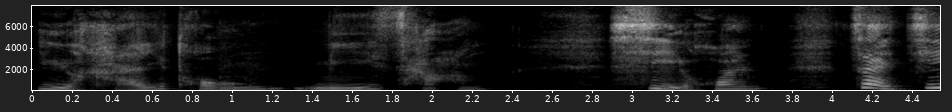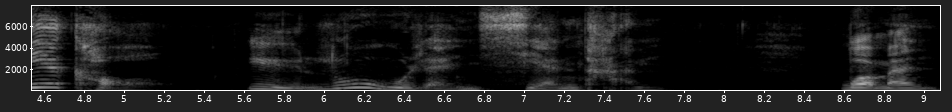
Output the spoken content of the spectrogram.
与孩童迷藏，喜欢在街口与路人闲谈。我们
